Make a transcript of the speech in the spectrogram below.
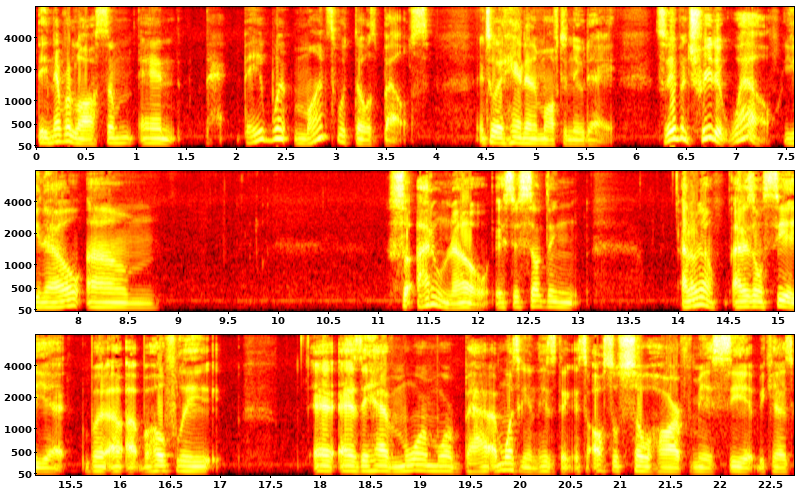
They never lost them, and they went months with those belts until they handed them off to New Day. So they've been treated well, you know. Um, so I don't know. It's just something. I don't know. I just don't see it yet. But uh, uh but hopefully as they have more and more bad. Once again, here's the thing: it's also so hard for me to see it because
